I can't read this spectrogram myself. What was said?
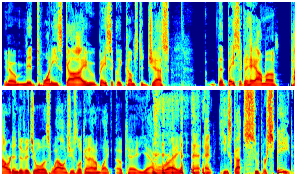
you know, mid 20s guy who basically comes to Jess that basically, hey, I'm a powered individual as well. And she's looking at him like, okay, yeah, right. and, and he's got super speed.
